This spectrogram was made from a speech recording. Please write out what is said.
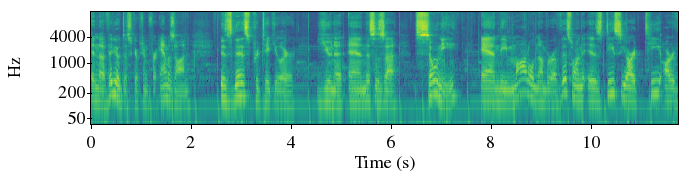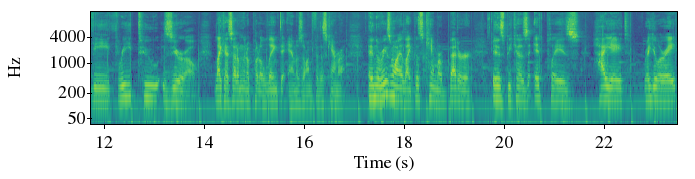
in the video description for Amazon, is this particular unit. And this is a Sony, and the model number of this one is DCR TRV320. Like I said, I'm gonna put a link to Amazon for this camera. And the reason why I like this camera better is because it plays Hi8, regular 8,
